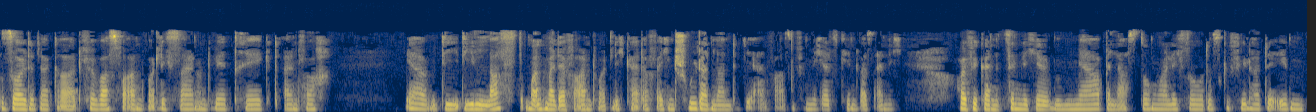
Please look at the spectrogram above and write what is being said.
sollte da gerade für was verantwortlich sein und wer trägt einfach ja die die Last manchmal der Verantwortlichkeit, auf welchen Schultern landet die einfach. Also für mich als Kind war es eigentlich häufig eine ziemliche Mehrbelastung, weil ich so das Gefühl hatte, eben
